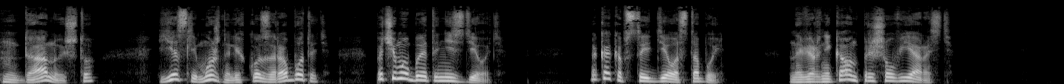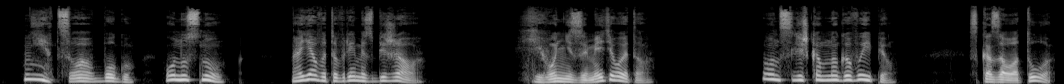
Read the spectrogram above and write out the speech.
«Да, ну и что? Если можно легко заработать, почему бы это не сделать? А как обстоит дело с тобой? Наверняка он пришел в ярость». «Нет, слава богу, он уснул, а я в это время сбежала». «И он не заметил этого?» «Он слишком много выпил», — сказала Тула,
